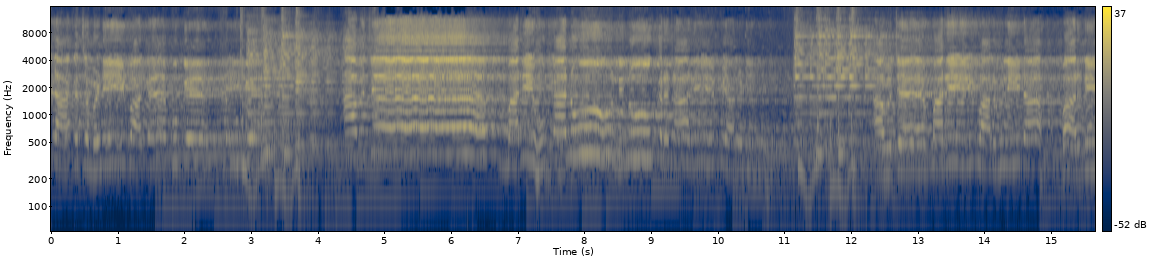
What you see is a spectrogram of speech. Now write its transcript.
ડાક ચમણી વાગે ભૂગે આવજે, મારી હુકાનું લીલું કરનારી પ્યાલડી. આવજે, મારી વાલવલીના મારની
